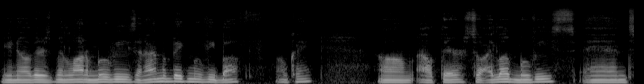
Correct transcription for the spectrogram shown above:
You know, there's been a lot of movies and I'm a big movie buff, okay? Um, out there. So I love movies and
